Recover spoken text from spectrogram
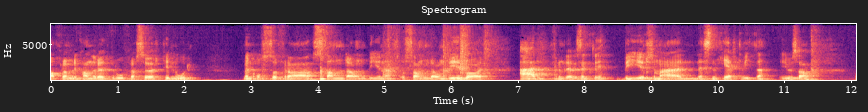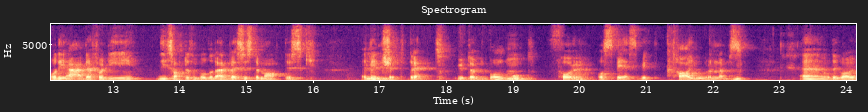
afroamerikanere dro fra sør til nord. Men også fra Sundown-byene. Og Sundown-byer er fremdeles egentlig byer som er nesten helt hvite i USA. Og de er det fordi de svarte som bodde der, ble systematisk lynsjet, drept, utøvd vold mot for å spesifikt ta jorden deres. Eh, og det var jo,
